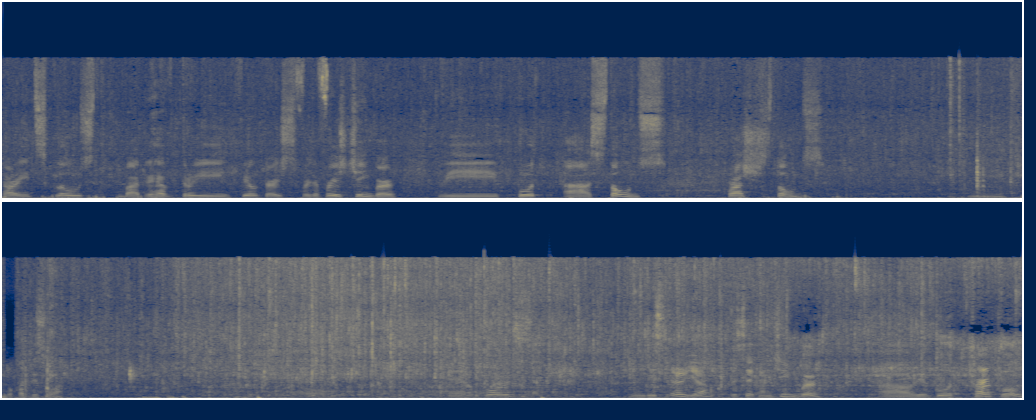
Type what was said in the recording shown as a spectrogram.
sorry it's closed but we have three filters. For the first chamber we put uh, stones crushed stones. Mm, look at this one. And of course in this area the second chamber uh, we put charcoal.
